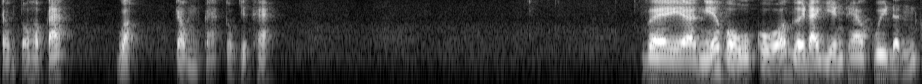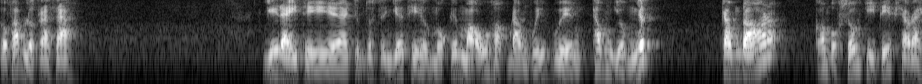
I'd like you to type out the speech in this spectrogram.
trong tổ hợp tác hoặc trong các tổ chức khác. Về à, nghĩa vụ của người đại diện theo quy định của pháp luật ra sao? Dưới đây thì à, chúng tôi xin giới thiệu một cái mẫu hợp đồng ủy quyền thông dụng nhất. Trong đó, đó có một số chi tiết sau đây.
